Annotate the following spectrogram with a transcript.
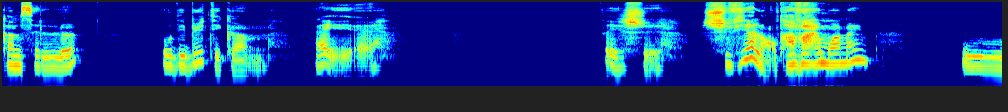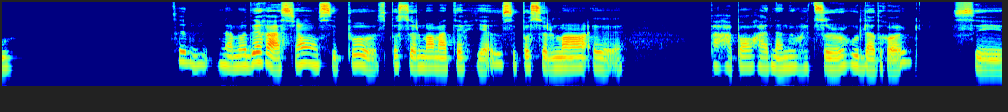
comme celle-là, au début, tu es comme, hey, euh, je, je suis violente envers moi-même. Ou la modération, c'est pas, pas seulement matériel, c'est pas seulement euh, par rapport à de la nourriture ou de la drogue. C'est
